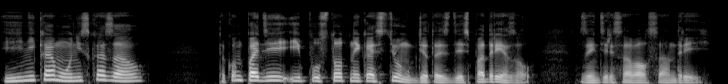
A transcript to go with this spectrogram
И никому не сказал. Так он, поди, и пустотный костюм где-то здесь подрезал, — заинтересовался Андрей.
